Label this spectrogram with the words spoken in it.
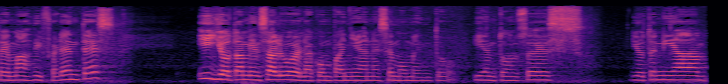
temas diferentes. Y yo también salgo de la compañía en ese momento. Y entonces yo tenía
